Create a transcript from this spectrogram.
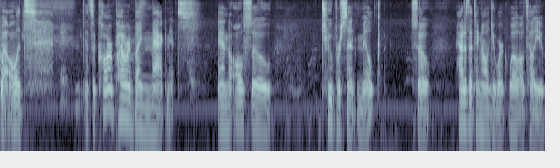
well, it's it's a car powered by magnets and also two percent milk. So, how does that technology work? Well, I'll tell you.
